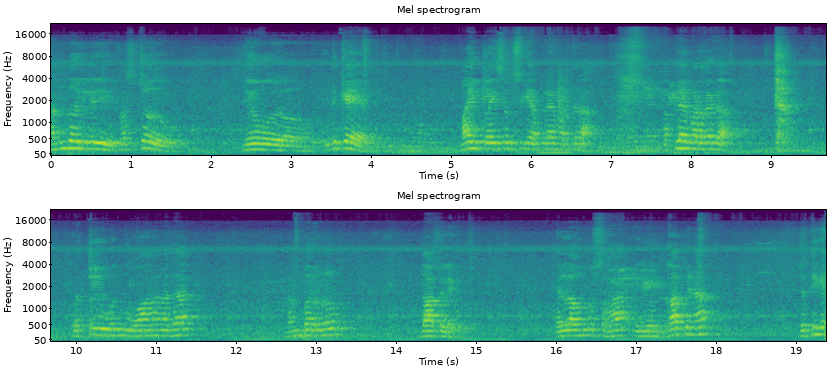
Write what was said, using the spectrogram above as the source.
ನಂದು ಇಲ್ಲಿ ಫಸ್ಟು ನೀವು ಇದಕ್ಕೆ ಮೈಕ್ ಲೈಸೆನ್ಸ್ಗೆ ಅಪ್ಲೈ ಮಾಡ್ತೀರಾ? ಅಪ್ಲೈ ಮಾಡಿದಾಗ ಒಂದು ವಾಹನದ ನಂಬರು ದಾಖಲೆಗಳು ಎಲ್ಲವನ್ನು ಸಹ ಈ ಒಂದು ಕಾಪಿನ ಜೊತೆಗೆ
